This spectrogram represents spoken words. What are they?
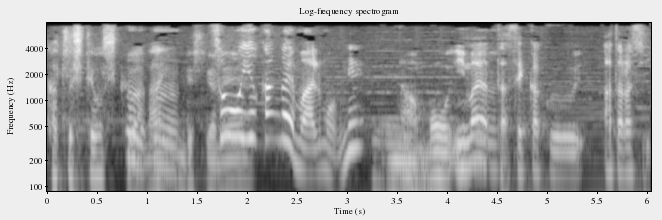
活してほしくはないんですよね。そういう考えもあるもんね。うんあもう今やったらせっかく新し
